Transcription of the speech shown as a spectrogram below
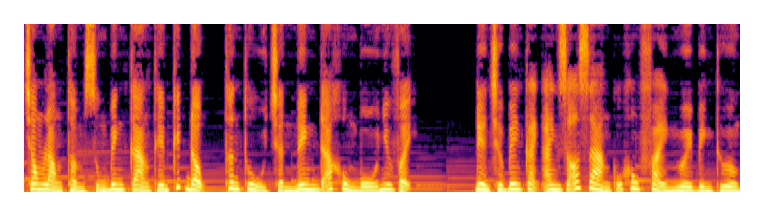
Trong lòng thẩm súng binh càng thêm kích động, thân thủ Trần Ninh đã khủng bố như vậy. Điển trừ bên cạnh anh rõ ràng cũng không phải người bình thường.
